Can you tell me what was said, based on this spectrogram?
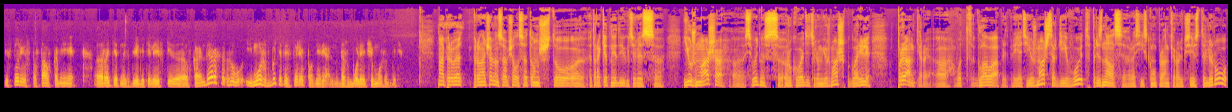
историю с поставками э, ракетных двигателей в, в КНДР, и может быть эта история вполне реальна, даже более чем может быть. Ну, а первоначально сообщалось о том, что э, это ракетные двигатели с э, Южмаша. А сегодня с руководителем Южмаша поговорили пранкеры. А вот глава предприятия «Южмаш» Сергей Войт признался российскому пранкеру Алексею Столярову,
